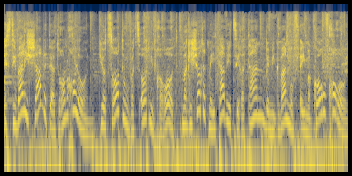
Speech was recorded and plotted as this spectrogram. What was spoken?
פסטיבל אישה בתיאטרון חולון. יוצרות ומבצעות נבחרות מגישות את מיטב יצירתן במגוון מופעי מקור ובכורות.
